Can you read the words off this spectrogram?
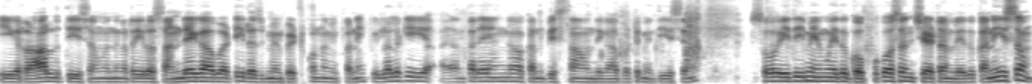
ఈ రాళ్ళు తీసాం. ఎందుకంటే ఈరోజు సండే కాబట్టి ఈరోజు మేము పెట్టుకున్నాం ఈ పని. పిల్లలకి అంతర్యంగా కనిపిస్తూ ఉంది కాబట్టి మేము తీసాం. సో ఇది మేము ఏదో గొప్ప కోసం చేయటం లేదు. కనీసం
